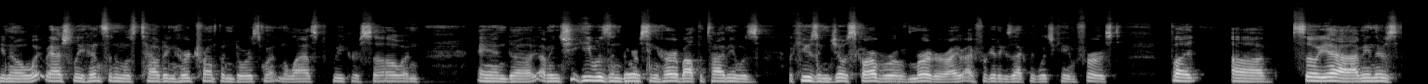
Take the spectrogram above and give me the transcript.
you know, Ashley Hinson was touting her Trump endorsement in the last week or so, and and uh, I mean, she, he was endorsing her about the time he was accusing Joe Scarborough of murder. I, I forget exactly which came first, but uh, so yeah, I mean, there's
